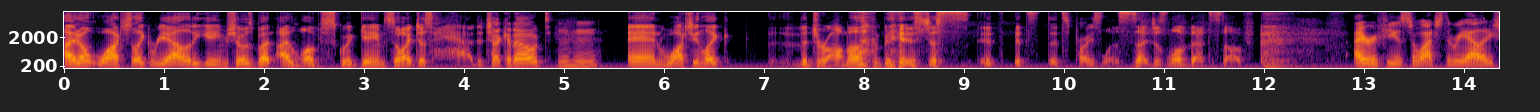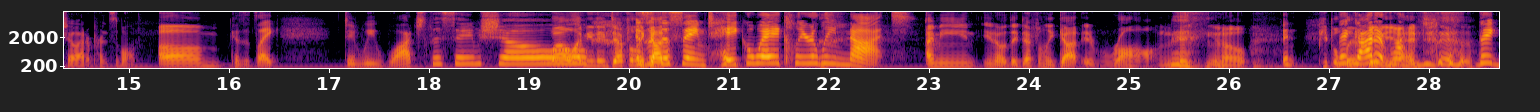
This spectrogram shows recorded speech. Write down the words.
I don't watch like reality game shows, but I loved Squid Game, so I just had to check it out. mm-hmm. And watching like the drama is just it's it's it's priceless. I just love that stuff. I refuse to watch the reality show out of principle Um, because it's like, did we watch the same show? well, I mean, they definitely is got. it the same takeaway? Clearly not. I mean, you know, they definitely got it wrong. you know, people they got it the wrong- They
